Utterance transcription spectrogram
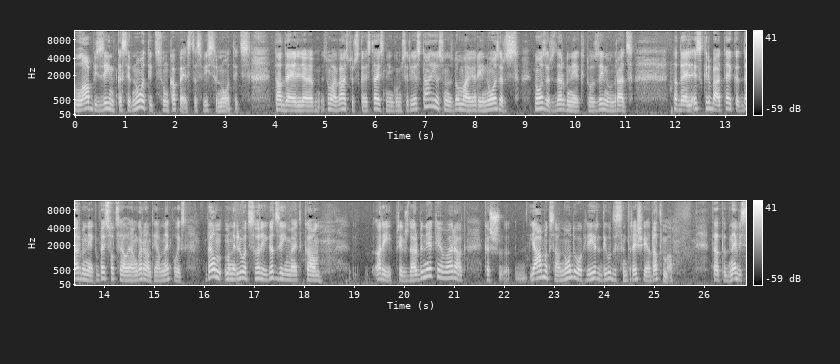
labi zina, kas ir noticis un kāpēc tas viss ir noticis. Tādēļ, eh, es domāju, vēsturiskais taisnīgums ir iestājies, un es domāju, arī nozars, nozars darbinieki to zina un redz. Tādēļ es gribētu teikt, ka darbinieki bez sociālajām garantijām nepaliks. Vēl man ir ļoti svarīgi atzīmēt, ka arī priekšdarbiniekiem vairāk, ka š, jāmaksā nodokļi ir 23. datumā. Tātad nevis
